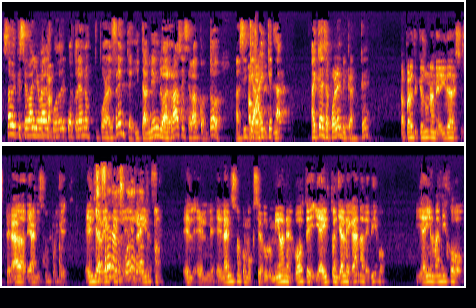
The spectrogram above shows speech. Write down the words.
sabe que se va a llevar el jugador ecuatoriano por al frente y también lo arrasa y se va con todo. Así que hay que, hay que esa polémica. ¿qué? Aparte que es una medida desesperada de Allison, porque él ya ve que el, el, el Allison como que se durmió en el bote y Ayrton ya le gana de vivo. Y ahí el man dijo,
